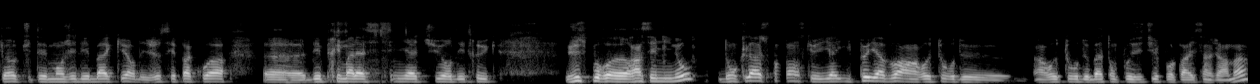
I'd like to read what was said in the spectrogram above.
tu vois, tu t'es mangé des backers, des je sais pas quoi, des primes à la signature, des trucs, juste pour rincer Mino. Donc là, je pense qu'il peut y avoir un retour de, bâton positif pour le Paris Saint-Germain.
